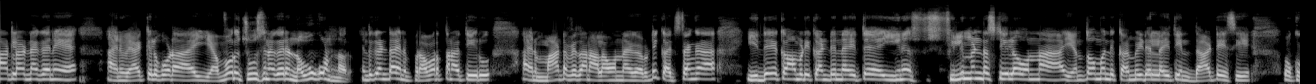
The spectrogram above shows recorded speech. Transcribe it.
మాట్లాడినా కానీ ఆయన వ్యాఖ్యలు కూడా ఎవరు చూసినా కానీ నవ్వుకుంటున్నారు. ఎందుకంటే ఆయన ప్రవర్తన తీరు ఆయన మాట విధానం అలా ఉన్నాయి కాబట్టి ఖచ్చితంగా ఇదే కామెడీ కంటిన్యూ అయితే ఈయన ఫిలిం ఇండస్ట్రీలో ఉన్న ఎంతో మంది అయితే ఈయన దాటేసి ఒక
